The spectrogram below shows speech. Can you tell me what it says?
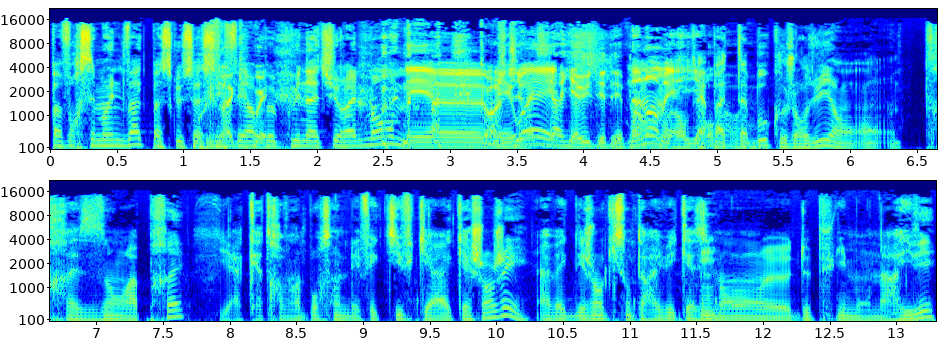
pas forcément une vague parce que ça s'est fait un ouais. peu plus naturellement, mais, euh, mais ouais. il y a eu des départs. Non, non, mais il n'y a pas de tabou qu'aujourd'hui, en, en 13 ans après, il y a 80% de l'effectif qui a, qui a changé, avec des gens qui sont arrivés quasiment Mmh. depuis mon arrivée,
